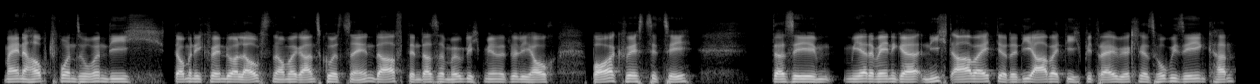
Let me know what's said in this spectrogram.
meiner Hauptsponsoren, die ich, Dominik, wenn du erlaubst, noch einmal ganz kurz nennen darf, denn das ermöglicht mir natürlich auch PowerQuest CC dass ich mehr oder weniger nicht arbeite oder die Arbeit, die ich betreibe, wirklich als Hobby sehen kann.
